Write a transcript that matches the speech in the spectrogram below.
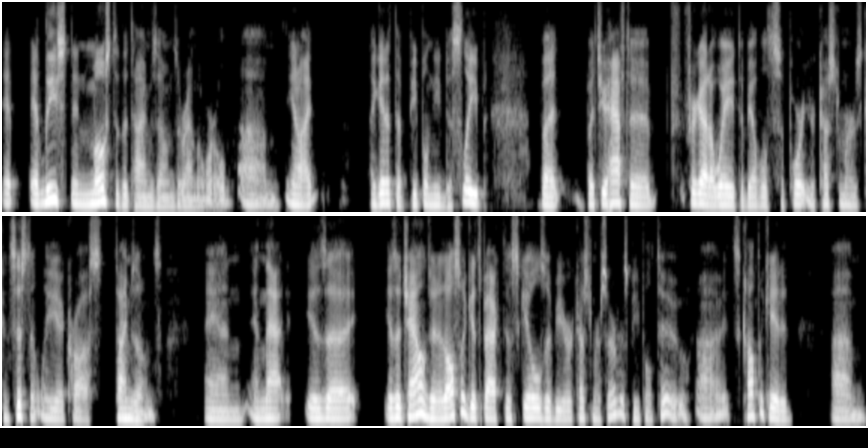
at, at least in most of the time zones around the world. Um, you know, I I get it that people need to sleep, but but you have to f- figure out a way to be able to support your customers consistently across time zones, and and that is a is a challenge, and it also gets back to skills of your customer service people too. Uh, it's complicated. Um,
